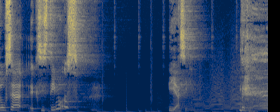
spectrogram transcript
o sea, existimos y así.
